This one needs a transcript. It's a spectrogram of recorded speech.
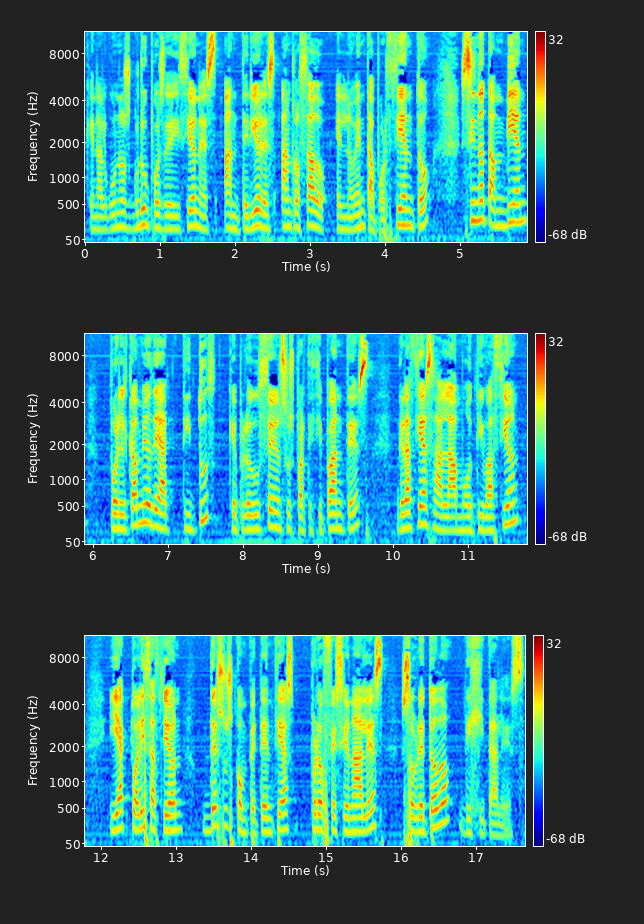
que en algunos grupos de ediciones anteriores han rozado el 90%, sino también por el cambio de actitud que produce en sus participantes gracias a la motivación y actualización de sus competencias profesionales, sobre todo digitales.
